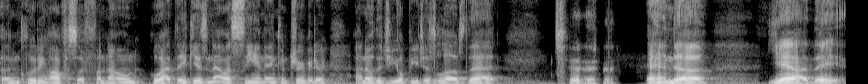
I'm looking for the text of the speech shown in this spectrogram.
including officer fanone who i think is now a cnn contributor i know the gop just loves that and uh yeah they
